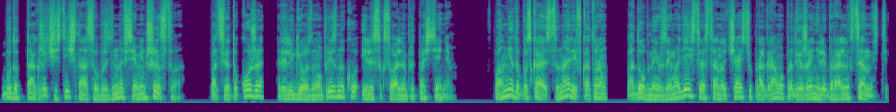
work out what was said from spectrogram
будут также частично освобождены все меньшинства по цвету кожи, религиозному признаку или сексуальным предпочтениям. Вполне допускаю сценарий, в котором подобные взаимодействия станут частью программы продвижения либеральных ценностей,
